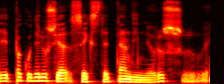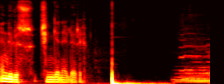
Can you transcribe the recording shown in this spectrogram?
E, Paco de Lucia Sextet'ten dinliyoruz. Endülüs Çingeneleri. Müzik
